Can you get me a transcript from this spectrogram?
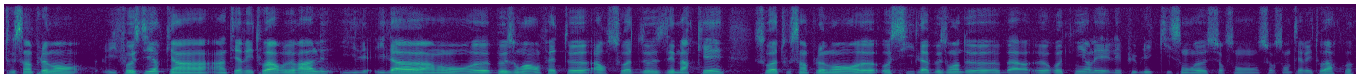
tout simplement, il faut se dire qu'un territoire rural, il, a à un moment euh, besoin, en fait, euh, alors soit de se démarquer, soit tout simplement euh, aussi, il a besoin de bah, retenir les, publics qui sont sur, son, sur son territoire. Quoi.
